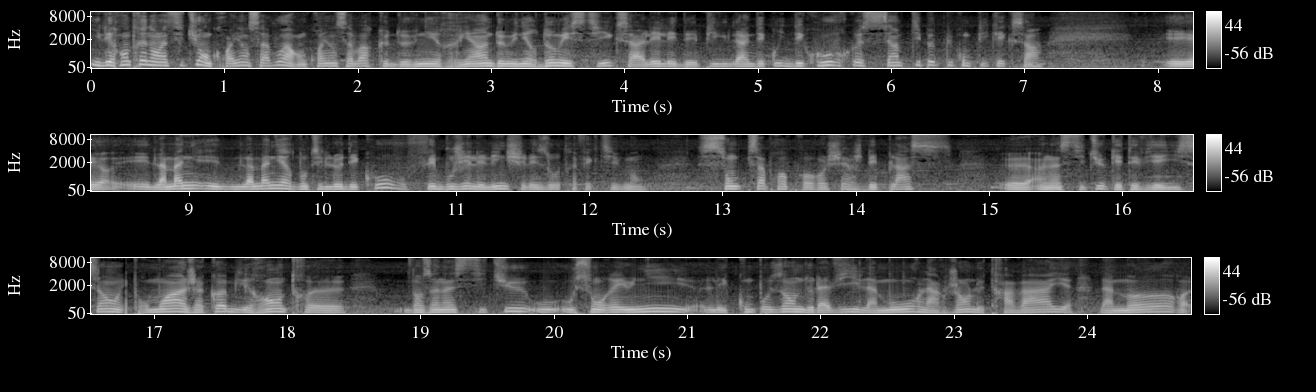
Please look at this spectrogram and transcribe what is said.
Il est rentré dans l'institut en croyant savoir, en croyant savoir que devenir rien, devenir domestique, ça allait l'aider. Puis il découvre que c'est un petit peu plus compliqué que ça. Et, la, la, manière dont il le découvre fait bouger les lignes chez les autres, effectivement. Son, sa propre recherche déplace euh, un institut qui était vieillissant. Pour moi, Jacob, il rentre... Euh, dans un institut où, sont réunis les composantes de la vie, l'amour, l'argent, le travail, la mort,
